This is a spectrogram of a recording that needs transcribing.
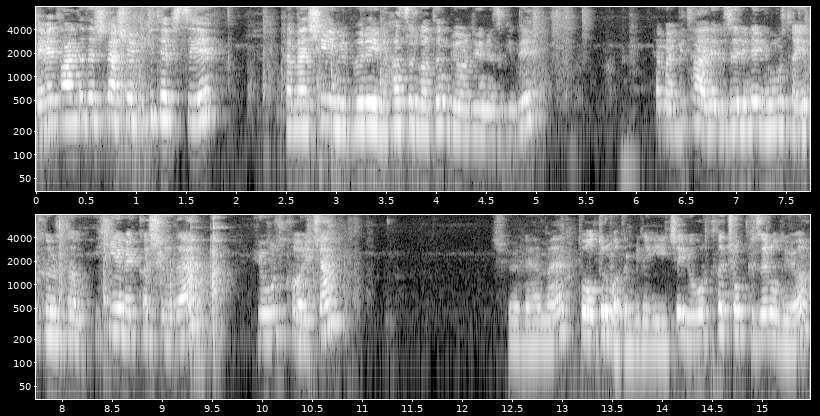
Evet arkadaşlar şöyle iki tepsi hemen şeyimi böreğimi hazırladım gördüğünüz gibi. Hemen bir tane üzerine yumurtayı kırdım. 2 yemek kaşığı da yoğurt koyacağım. Şöyle hemen doldurmadım bile iyice. Yoğurtla çok güzel oluyor.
